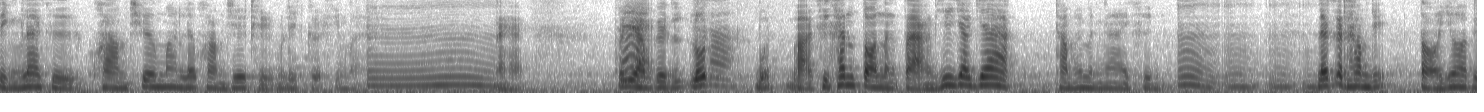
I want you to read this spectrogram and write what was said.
สิ่งแรกคือความเชื่อมั่นและความเชื่อถือมันเลยเกิดขึ้นมาอืม นะฮะพยายามไปลดค่ะ บทบาทคือขั้นตอนต่างๆ ที่ยากๆทำให้มันง่ายขึ้น อืมอืมอืมอืม แล้วก็ทำต่อยอดไป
